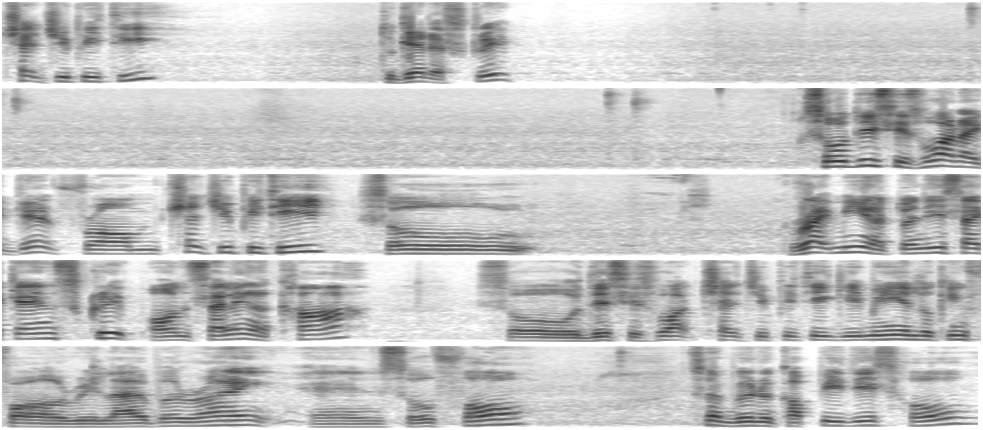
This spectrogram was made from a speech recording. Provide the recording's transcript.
ChatGPT to get a script. So this is what I get from ChatGPT. So write me a 20 second script on selling a car. So this is what ChatGPT give me, looking for a reliable ride and so forth. So I'm going to copy this whole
